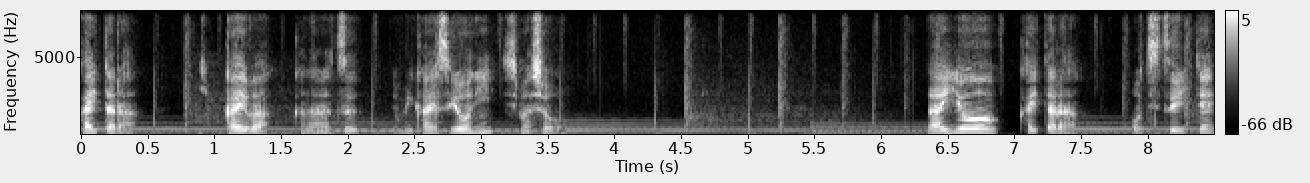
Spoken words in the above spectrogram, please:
書いたら1回は必ず読み返すようにしましょう。内容を書いたら落ち着いて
